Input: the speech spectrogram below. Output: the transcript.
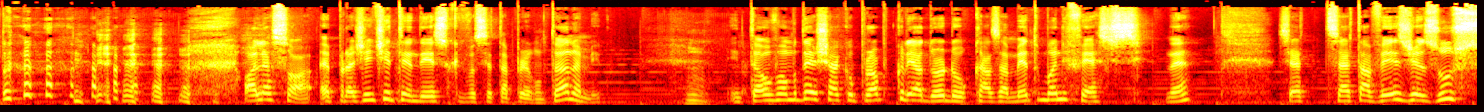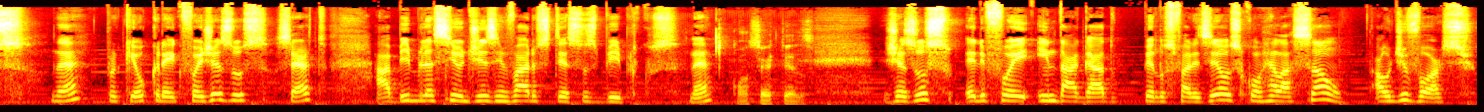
Olha só, é pra gente entender isso que você tá perguntando, amigo. Hum. Então vamos deixar que o próprio criador do casamento manifeste-se, né? Certa vez Jesus, né? Porque eu creio que foi Jesus, certo? A Bíblia assim o diz em vários textos bíblicos, né? Com certeza. Jesus, ele foi indagado pelos fariseus com relação ao divórcio.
